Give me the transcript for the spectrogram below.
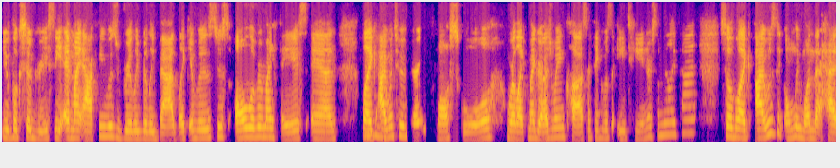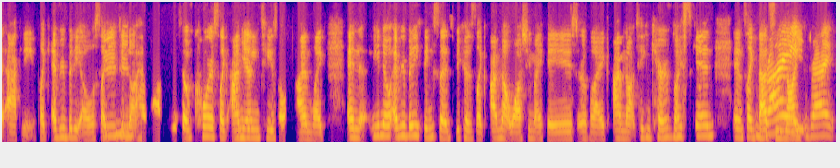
you look so greasy. And my acne was really, really bad. Like it was just all over my face. And like I Mhm. went to a very small school where like my graduating class, I think it was 18 or something like that. So like I was the only one that had acne. Like everybody else like did Mhm. not have acne. So of course, like I'm Yep. getting teased all the time. Like and you know, everybody thinks that it's because like I'm not washing my face or like I'm not taking care of my skin. And it's like that's not Right, even right.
